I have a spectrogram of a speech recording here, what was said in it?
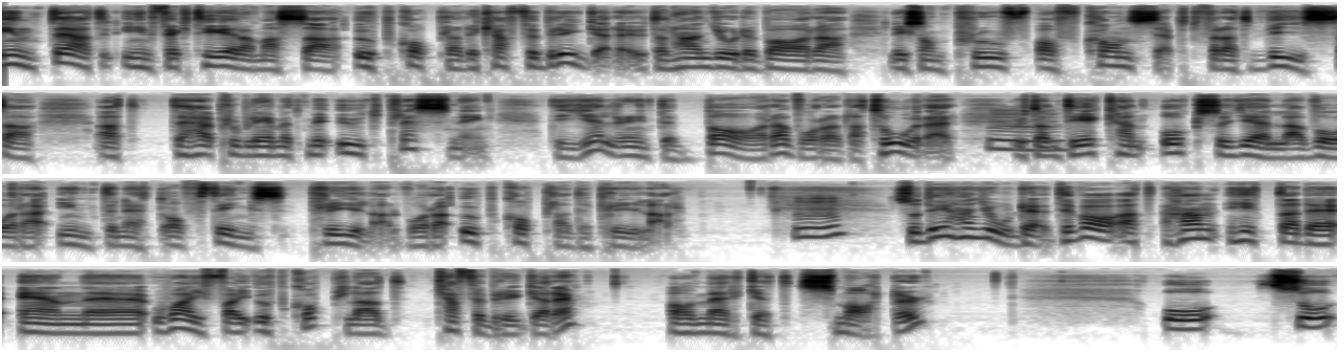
inte att infektera massa uppkopplade kaffebryggare, utan han gjorde bara liksom proof of concept för att visa att det här problemet med utpressning, det gäller inte bara våra datorer, utan det kan också gälla våra Internet of Things-prylar, våra uppkopplade prylar. Så det han gjorde, det var att han hittade en eh, wifi-uppkopplad kaffebryggare av märket Smarter. Och så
